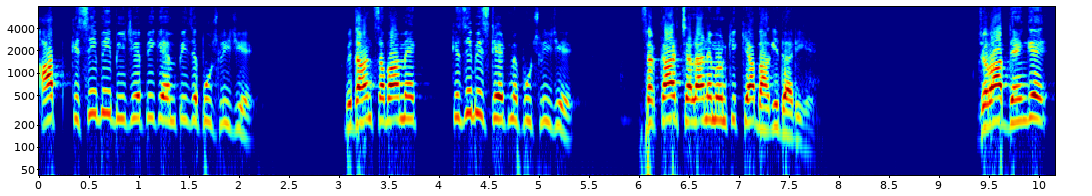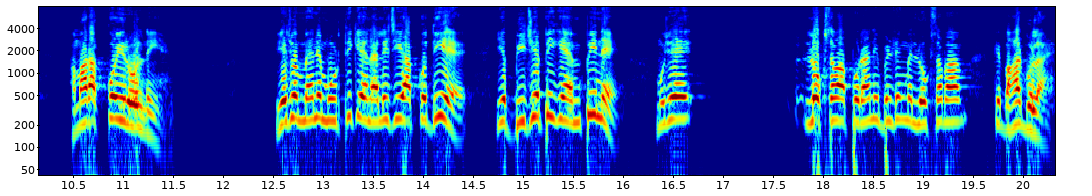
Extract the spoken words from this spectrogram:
आप किसी भी बीजेपी के एमपी से पूछ लीजिए। विधानसभा में किसी भी स्टेट में पूछ लीजिए, सरकार चलाने में उनकी क्या भागीदारी है। जवाब देंगे, हमारा कोई रोल नहीं है। ये जो मैंने मूर्ति की एनालिजी आपको दी है, ये बीजेपी के एमपी ने मुझे लोकसभा, पुरानी बिल्डिंग में लोकसभा के बाहर बुलाया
